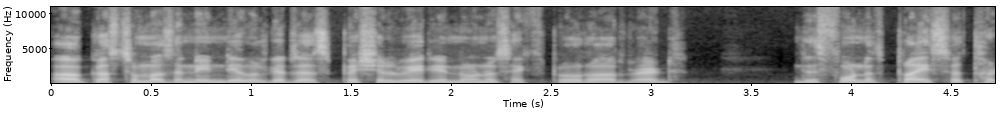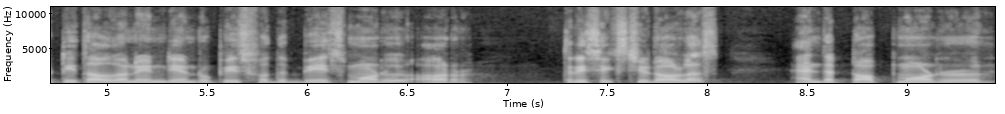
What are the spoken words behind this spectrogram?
Uh, customers in India will get a special variant known as Explorer Red. This phone is priced at 30,000 Indian rupees for the base model or $360 and the top model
